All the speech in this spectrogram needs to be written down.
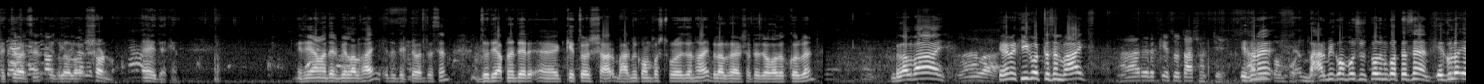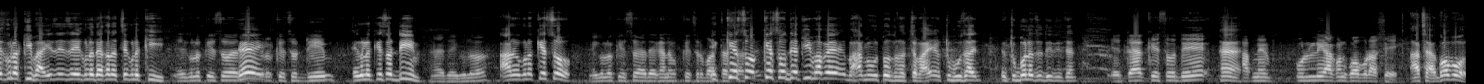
দেখতে পাচ্ছেন এগুলো হলো স্বর্ণ। এই দেখেন। এটাই আমাদের বেলাল ভাই এটা দেখতে পাচ্ছেন। যদি আপনাদের কেঁচোর সার ভার্মি কম্পোস্ট প্রয়োজন হয় বেলাল ভাইয়ের সাথে যোগাযোগ করবেন। বেলাল ভাই। এখানে কি করতেছেন ভাই? আর এটা কেঁচো চাষ হচ্ছে। এখানে ভার্মি কম্পোস্ট। উৎপাদন করতেছেন? এগুলো এগুলো কি ভাই? যে- যে এগুলো দেখা যাচ্ছে এগুলো কি? এগুলো কেঁচো এগুলো কেঁচোর ডিম। এগুলো কেঁচো ডিম? হ্যাঁ এগুলো। আর ওগুলো কেঁচো? এগুলো কেঁচো দেখেন কেঁচোর বাচ্চা কেঁচো কেঁচো দিয়ে কীভাবে ভার্মি উৎপাদন হচ্ছে ভাই? একটু বুঝাই একটু বলে যদি দিতেন। এটা কেঁচো দিয়ে হ্যাঁ। আপনার পুরলি এখন গোবর আসে। আচ্ছা গোবর?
